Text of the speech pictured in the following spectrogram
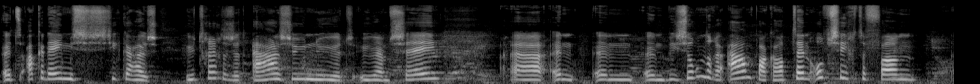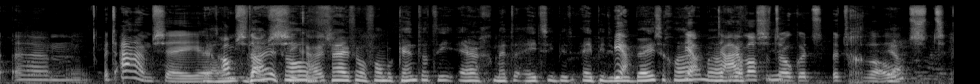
het Academisch Ziekenhuis Utrecht, dus het AZU, nu het UMC, een, een, een bijzondere aanpak had ten opzichte van Um, het AMC, het Amsterdamse ziekenhuis. Daar is al vrij veel van bekend dat die erg met de AIDS-epidemie ja, bezig waren. Ja, maar daar was het ook het, het grootst. Ja.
